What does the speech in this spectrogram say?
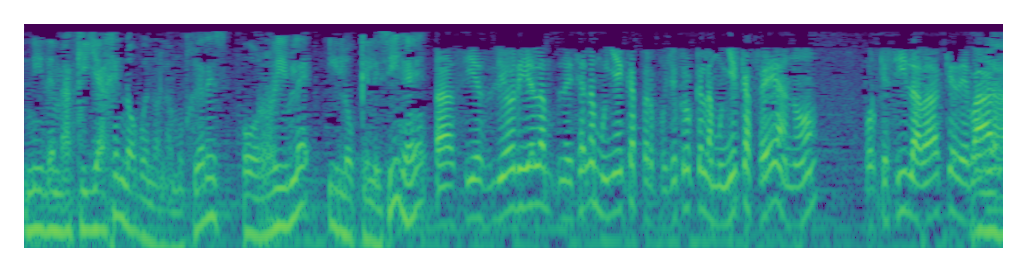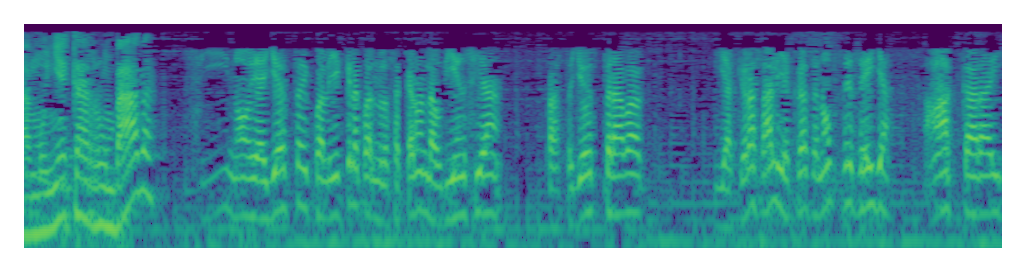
ni de maquillaje. No, bueno, la mujer es horrible y lo que le sigue, ¿eh? Así es, yo la- le decía la muñeca, pero pues yo creo que la muñeca fea, ¿no? Porque sí, la verdad que de Con la muñeca arrumbada. Sí, no, y ayer hasta cuando, ayer que la- cuando la sacaron la audiencia, hasta yo esperaba, ¿y a qué hora sale? ¿Y a qué hora sale? No, pues es ella. Ah, caray.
